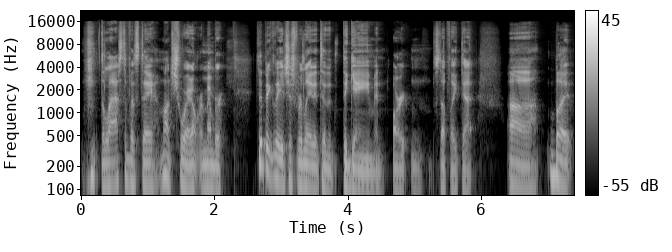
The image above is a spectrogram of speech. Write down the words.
The Last of Us Day. I'm not sure. I don't remember. Typically, it's just related to the, the game and art and stuff like that. Uh, but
